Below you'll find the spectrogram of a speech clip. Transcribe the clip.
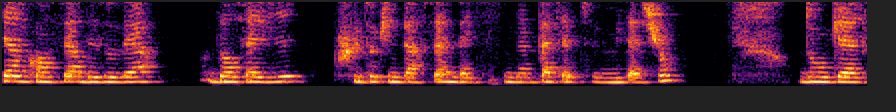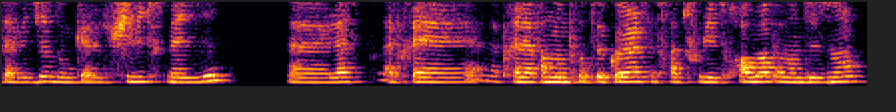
et un cancer des ovaires dans sa vie plutôt qu'une personne bah, qui n'a pas cette mutation. Donc euh, ça veut dire donc euh, suivi toute ma vie. Là, après, après la fin de mon protocole, ça sera tous les 3 mois pendant 2 ans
